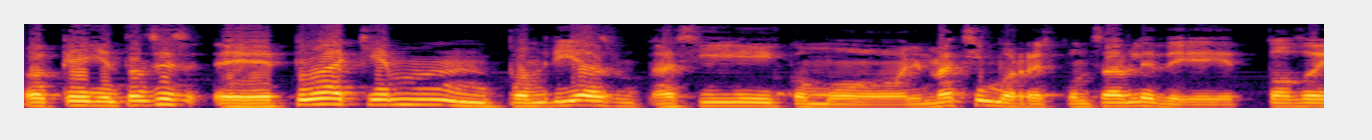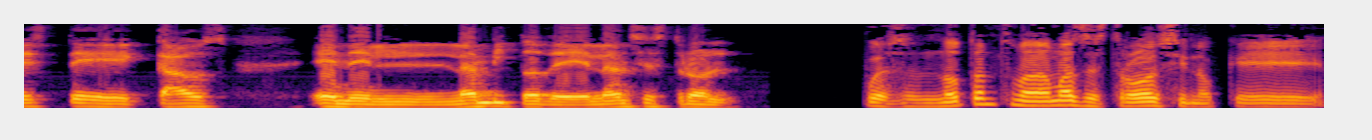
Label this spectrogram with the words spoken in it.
Ok, entonces, eh, ¿tú a quién pondrías así como el máximo responsable de todo este caos en el ámbito de Lance Stroll? Pues no tanto nada más de Stroll, sino que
